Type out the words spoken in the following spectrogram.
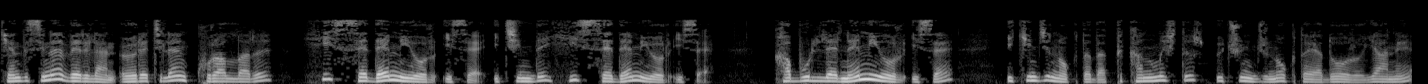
kendisine verilen, öğretilen kuralları hissedemiyor ise, içinde hissedemiyor ise, kabullenemiyor ise, ikinci noktada tıkanmıştır, üçüncü noktaya doğru yani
